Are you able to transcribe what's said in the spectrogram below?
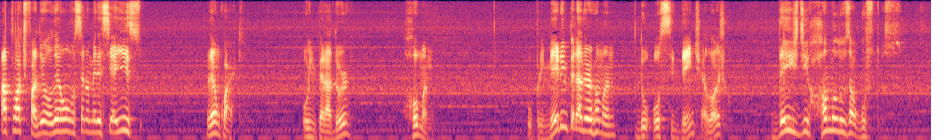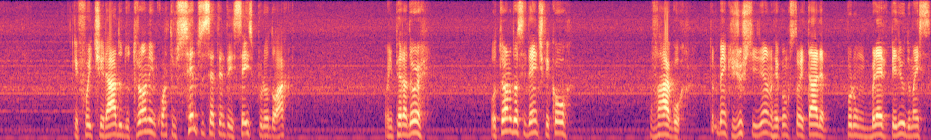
A plot falhou. Leão, você não merecia isso. Leão IV. O imperador romano. O primeiro imperador romano do ocidente, é lógico, desde Romulus Augustus que foi tirado do trono em 476 por Odoacro. O imperador, o trono do Ocidente ficou vago. Tudo bem que Justiniano reconquistou a Itália por um breve período, mas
